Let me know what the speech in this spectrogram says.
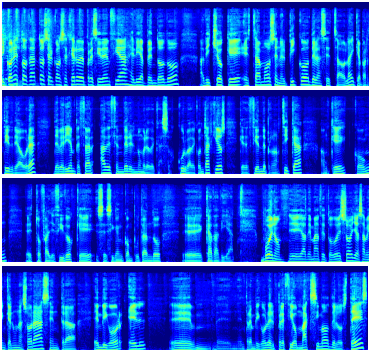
Y con estos datos, el consejero de presidencia, Elías Bendodo, ha dicho que estamos en el pico de la sexta ola y que a partir de ahora debería empezar a descender el número de casos. Curva de contagios que desciende, pronostica, aunque con estos fallecidos que se siguen computando eh, cada día. Bueno, eh, además de todo eso, ya saben que en unas horas entra en vigor el eh, entra en vigor el precio máximo de los test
